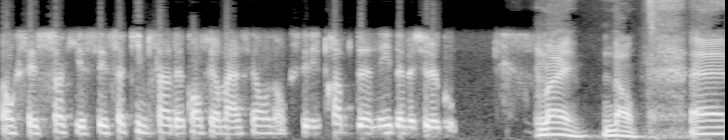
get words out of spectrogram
Donc, c'est ça qui c'est ça qui me sert de confirmation. Donc, c'est les propres données de M. Legault. Oui, bon. Euh,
